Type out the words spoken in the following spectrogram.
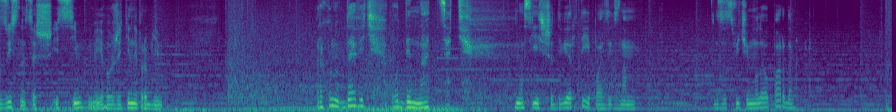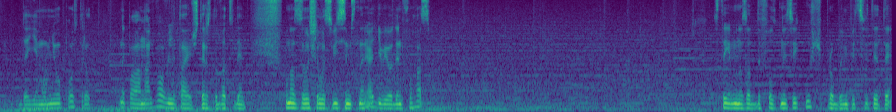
Ну, звісно, це ж із 7, ми його в житті не проб'ємо. Рахунок 9-11. У нас є ще дві арти і пазик з нами. Засвічуємо леопарда. Даємо в нього постріл. Непогано альфа влітає 421. У нас залишилось 8 снарядів і один фугас. Стаємо назад дефолтний цей кущ, пробуємо підсвітити.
